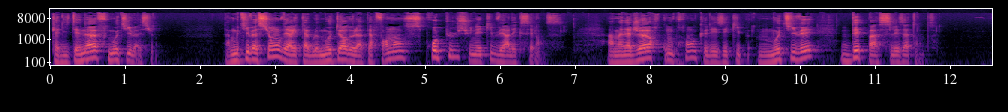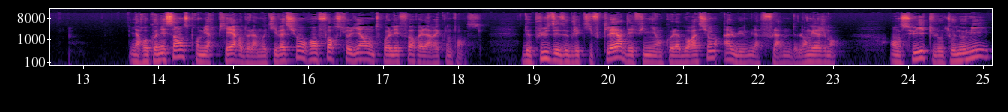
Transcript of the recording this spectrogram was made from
Qualité 9, motivation. La motivation, véritable moteur de la performance, propulse une équipe vers l'excellence. Un manager comprend que des équipes motivées dépassent les attentes. La reconnaissance, première pierre de la motivation, renforce le lien entre l'effort et la récompense. De plus, des objectifs clairs définis en collaboration allument la flamme de l'engagement. Ensuite, l'autonomie,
